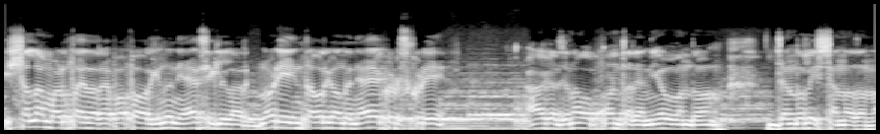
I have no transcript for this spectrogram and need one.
ಇಷ್ಟೆಲ್ಲ ಮಾಡ್ತಾ ಇದ್ದಾರೆ. ಪಾಪ ಅವ್ರಿಗೆ ಇನ್ನೂ ನ್ಯಾಯ ಸಿಗ್ಲಿಲ್ಲ. ಅವ್ರಿಗೆ. ನೋಡಿ, ಇಂಥವ್ರಿಗೆ ಒಂದು ನ್ಯಾಯ ಕೊಡಿಸ್ಕೊಡಿ. ಆಗ ಜನ ಒಪ್ಕೊಂತಾರೆ, ನೀವು ಒಂದು ಜನರಲಿಸ್ಟ್ ಅನ್ನೋದನ್ನ.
